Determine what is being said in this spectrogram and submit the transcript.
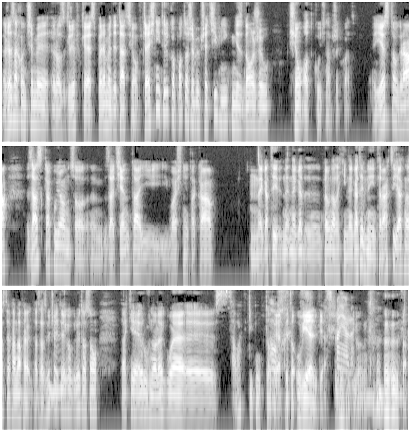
że zakończymy rozgrywkę z premedytacją wcześniej, tylko po to, żeby przeciwnik nie zdążył się odkuć na przykład. Jest to gra zaskakująco zacięta i właśnie taka negatyw, ne, nega, pełna takiej negatywnej interakcji, jak na Stefana Felda. Zazwyczaj Mhm. te jego gry to są takie równoległe e, sałatki punktowe, Och, jak ty to uwielbiasz. wspaniale. Tak.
